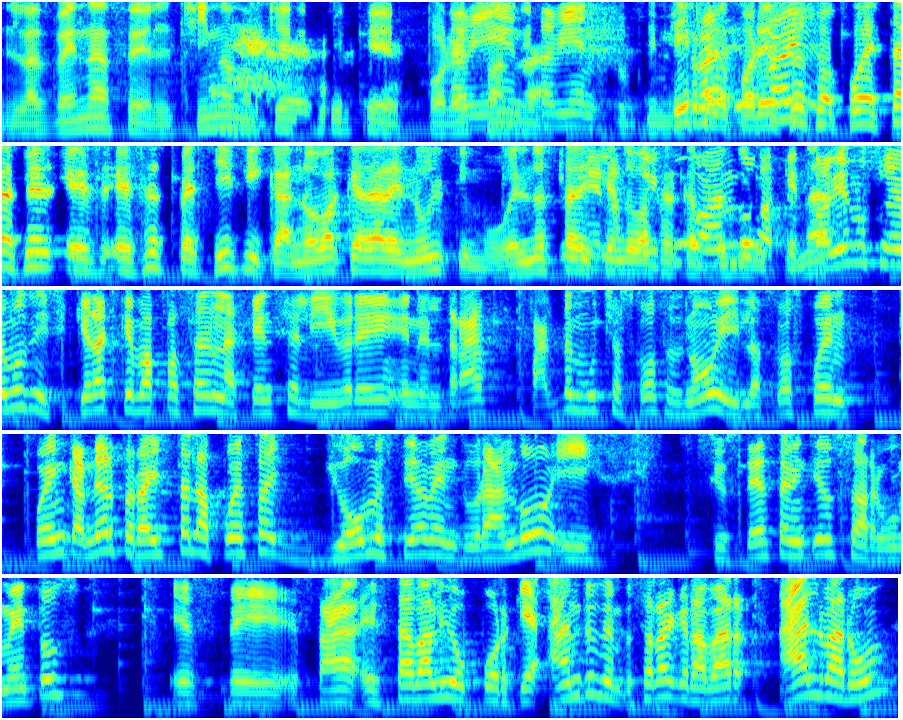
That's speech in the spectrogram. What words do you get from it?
las venas el chino no quiere decir que por eso bien, Está bien. Sí, pero por eso su apuesta es, específica, no va a quedar en último. Él no está diciendo va a ser campeón. que todavía no sabemos ni siquiera qué va a pasar en la agencia libre, en el draft. Faltan muchas cosas, ¿no? Y las cosas pueden, pueden cambiar, pero ahí está la apuesta. Yo me estoy aventurando y si ustedes también tienen sus argumentos, este, está, está válido porque antes de empezar a grabar, Álvaro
